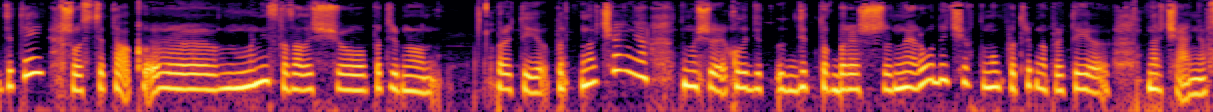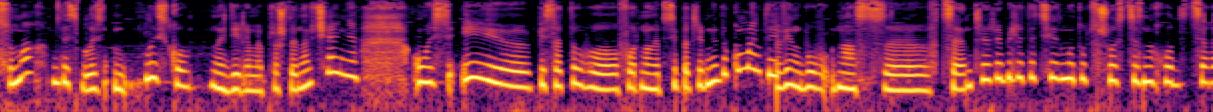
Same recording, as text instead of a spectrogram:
дітей в шості. Так е, мені сказали, що потрібно пройти навчання, тому що коли діток береш не родичів, тому потрібно пройти навчання в Сумах. Десь близько неділі ми пройшли навчання. Ось і е, після того оформили всі потрібні документи. Він був у нас е, в центрі реабілітаційному, тут в шості знаходиться.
